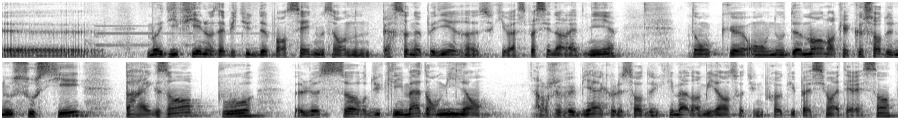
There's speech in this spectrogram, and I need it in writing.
euh, modifier nos habitudes de pensée. Nous personne ne peut dire ce qui va se passer dans l'avenir. Donc on nous demande en quelque sorte de nous soucier, par exemple, pour le sort du climat dans mille ans. Alors je veux bien que le sort du climat dans Milan soit une préoccupation intéressante,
